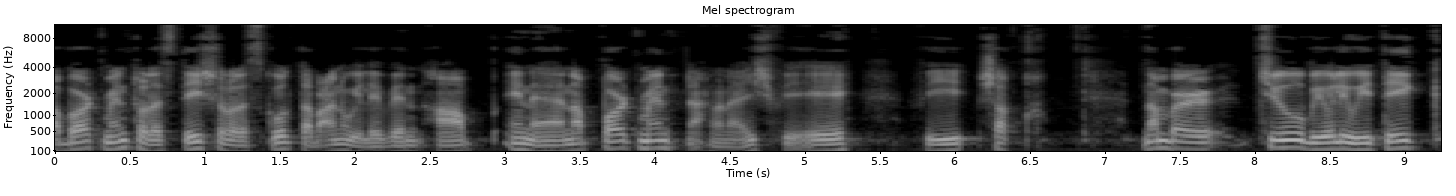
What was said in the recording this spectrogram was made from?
apartment ولا station ولا school طبعا we live in up in an apartment نحن نعيش في إيه في شقه number 2 بيقول لي we take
